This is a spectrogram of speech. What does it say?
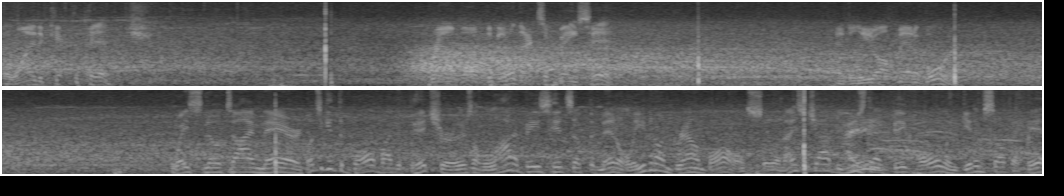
The line to kick the pitch. Ground ball up the middle. That's a base hit. And the leadoff man aboard. Waste no time there. Once you get the ball by the pitcher, there's a lot of base hits up the middle, even on ground balls. So a nice job to use that big hole and get himself a hit.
